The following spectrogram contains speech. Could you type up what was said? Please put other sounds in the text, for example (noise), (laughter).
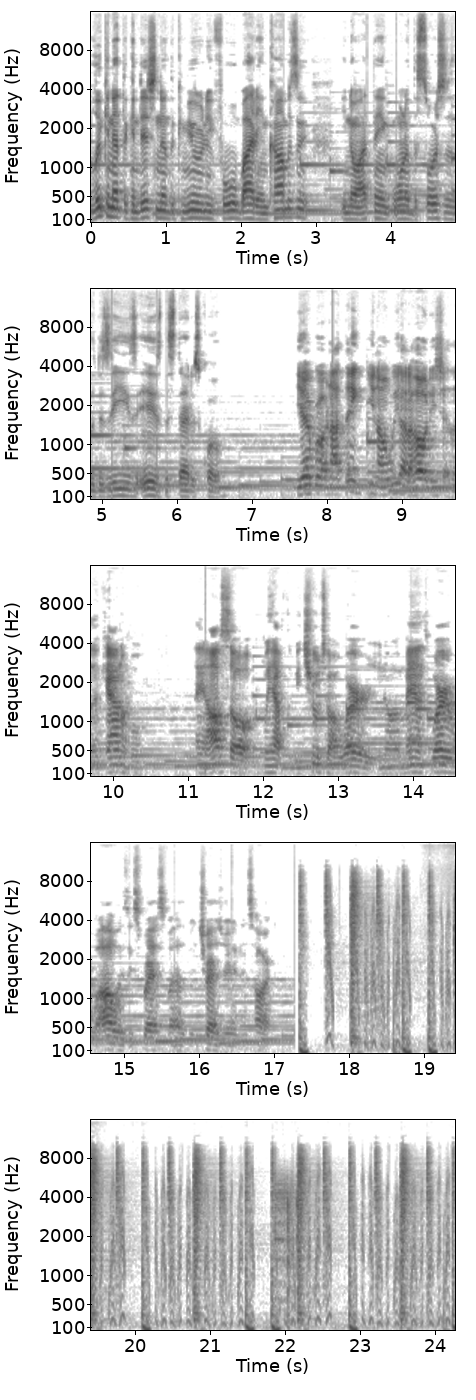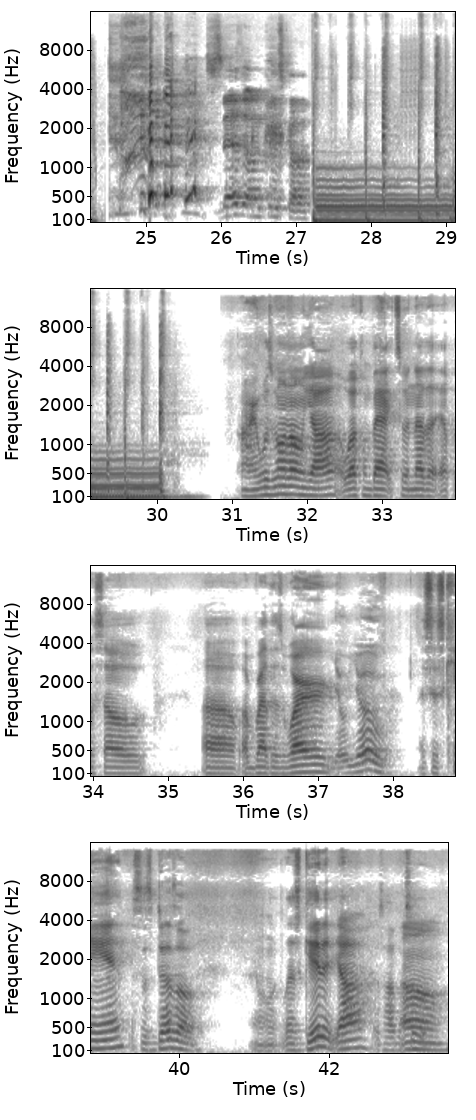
looking at the condition of the community, full body and composite, you know, I think one of the sources of the disease is the status quo. Yeah, bro, and I think you know we gotta hold each other accountable, and also we have to be true to our word. You know, a man's word will always express what has been treasured in his heart. (laughs) That's on Cusco. What's going on, y'all? Welcome back to another episode of A Brother's Word. Yo, yo, This is Ken. this is Dezo. Um, Let's get it, y'all. Let's hop into Um,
